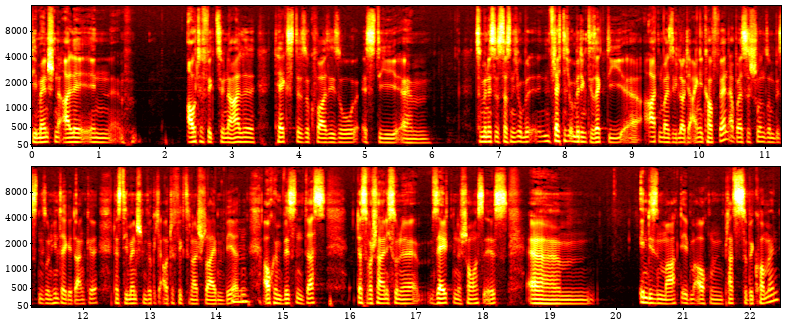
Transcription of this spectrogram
die Menschen alle in ähm, autofiktionale Texte so quasi so ist die ähm, Zumindest ist das nicht vielleicht nicht unbedingt direkt die äh, Art und Weise, wie Leute eingekauft werden, aber es ist schon so ein bisschen so ein Hintergedanke, dass die Menschen wirklich autofiktional schreiben werden, mhm. auch im Wissen, dass das wahrscheinlich so eine seltene Chance ist, ähm, in diesem Markt eben auch einen Platz zu bekommen.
